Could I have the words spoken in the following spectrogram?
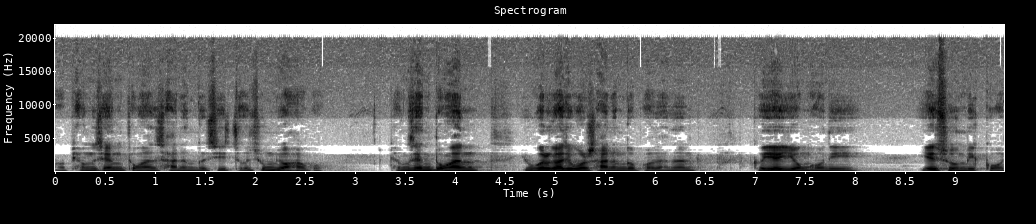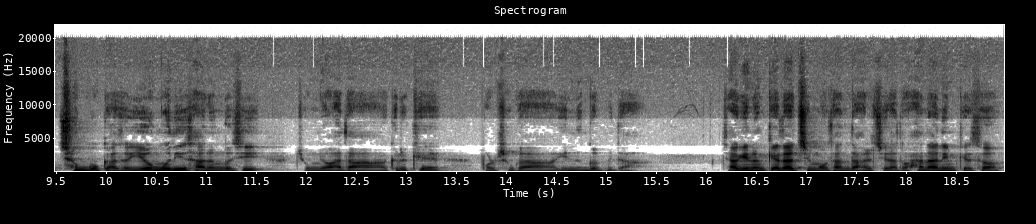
어, 평생 동안 사는 것이 더 중요하고 평생 동안 육을 가지고 사는 것보다는 그의 영혼이 예수 믿고 천국 가서 영원히 사는 것이 중요하다. 그렇게 볼 수가 있는 겁니다. 자기는 깨닫지 못한다 할지라도 하나님께서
